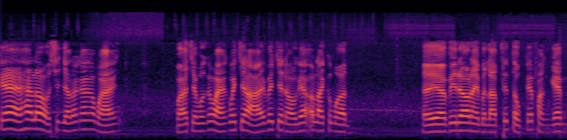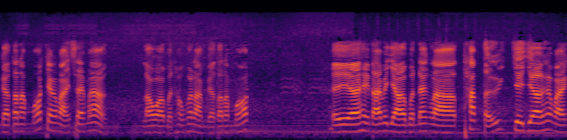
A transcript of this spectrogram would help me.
hello, xin chào tất cả các bạn. Và chào mừng các bạn quay trở lại với channel Game Online của mình. Thì à, video này mình làm tiếp tục cái phần game GTA 5 mod cho các bạn xem á. Lâu rồi mình không có làm GTA 5 mod Thì à, hiện tại bây giờ mình đang là thám tử chơi dơ các bạn.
